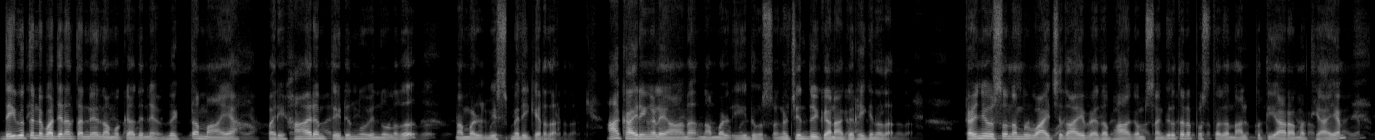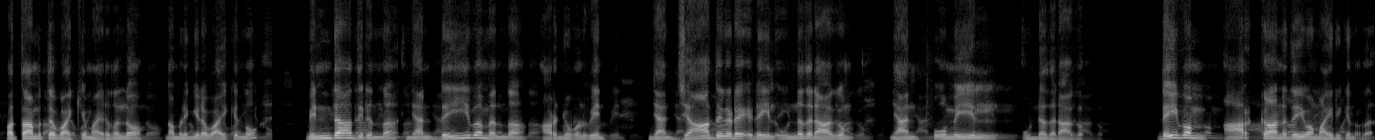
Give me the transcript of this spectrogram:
ദൈവത്തിന്റെ വചനം തന്നെ നമുക്ക് അതിന് വ്യക്തമായ പരിഹാരം തരുന്നു എന്നുള്ളത് നമ്മൾ വിസ്മരിക്കരുത്. ആ കാര്യങ്ങളെയാണ് നമ്മൾ ഈ ദിവസങ്ങൾ ചിന്തിക്കാൻ ആഗ്രഹിക്കുന്നത്. കഴിഞ്ഞ ദിവസം നമ്മൾ വായിച്ചതായ വേദഭാഗം സങ്കീർത്തന പുസ്തകം നാൽപ്പത്തിയാറാം അധ്യായം പത്താമത്തെ വാക്യമായിരുന്നല്ലോ. നമ്മൾ ഇങ്ങനെ വായിക്കുന്നു. മിണ്ടാതിരുന്ന് ഞാൻ ദൈവമെന്ന് അറിഞ്ഞുകൊള്ളുവിൻ. ഞാൻ ജാതികളുടെ ഇടയിൽ ഉന്നതനാകും ഞാൻ ഭൂമിയിൽ ഉന്നതനാകും ദൈവം ആർക്കാണ് ദൈവമായിരിക്കുന്നത്?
